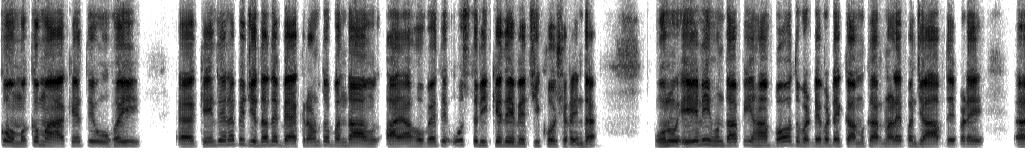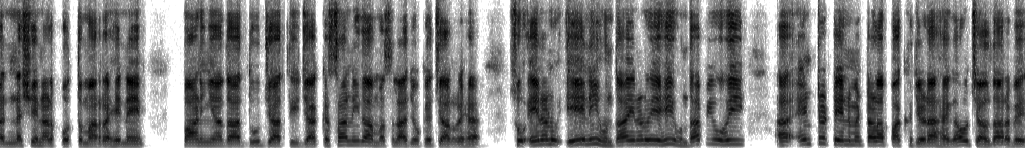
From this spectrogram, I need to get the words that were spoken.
ਘੁੰਮ ਘੁਮਾ ਕੇ ਤੇ ਉਹੀ ਅਹ ਕਹਿੰਦੇ ਨਾ ਵੀ ਜਿੱਦਾਂ ਦੇ ਬੈਕਗ੍ਰਾਉਂਡ ਤੋਂ ਬੰਦਾ ਆਇਆ ਹੋਵੇ ਤੇ ਉਸ ਤਰੀਕੇ ਦੇ ਵਿੱਚ ਹੀ ਖੁਸ਼ ਰਹਿੰਦਾ ਉਹਨੂੰ ਇਹ ਨਹੀਂ ਹੁੰਦਾ ਵੀ ਹਾਂ, ਬਹੁਤ ਵੱਡੇ ਵੱਡੇ ਕੰਮ ਕਰਨ ਵਾਲੇ ਪੰਜਾਬ ਦੇ ਬੜੇ, ਅਹ ਨਸ਼ੇ ਨਾਲ ਪੁੱਤ ਮਰ ਰਹੇ ਨੇ ਪਾਣੀਆਂ ਦਾ, ਦੂਜਾ, ਤੀਜਾ, ਕਿਸਾਨੀ ਦਾ ਮਸਲਾ ਜੋ ਕਿ ਚੱਲ ਰਿਹਾ ਸੋ ਇਹਨਾਂ ਨੂੰ ਇਹ ਨਹੀਂ ਹੁੰਦਾ, ਇਹਨਾਂ ਨੂੰ ਇਹੀ ਹੁੰਦਾ ਵੀ ਉਹੀ ਐਂਟਰਟੇਨਮੈਂਟ ਵਾਲਾ ਪੱਖ ਜਿਹੜਾ ਹੈਗਾ ਉਹ ਚੱਲਦਾ ਰਵੇ।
